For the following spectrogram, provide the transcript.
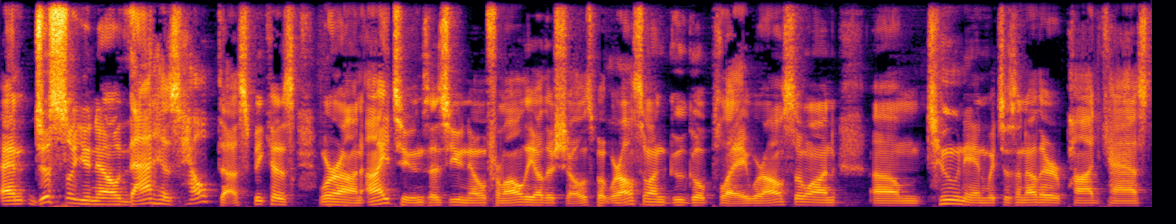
And just so you know, that has helped us because we're on iTunes, as you know from all the other shows, but we're also on Google Play. We're also on um, TuneIn, which is another podcast.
